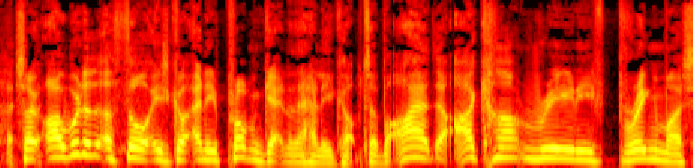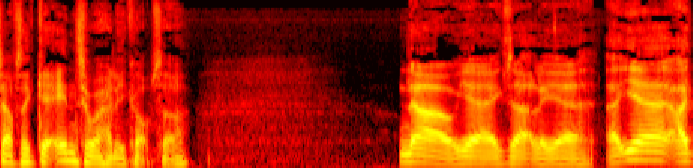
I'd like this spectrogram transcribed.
So I wouldn't have thought he's got any problem getting in a helicopter. But I, I can't really bring myself to get into a helicopter. No, yeah, exactly, yeah, uh, yeah. I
